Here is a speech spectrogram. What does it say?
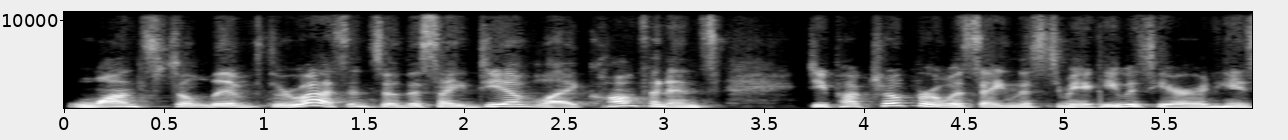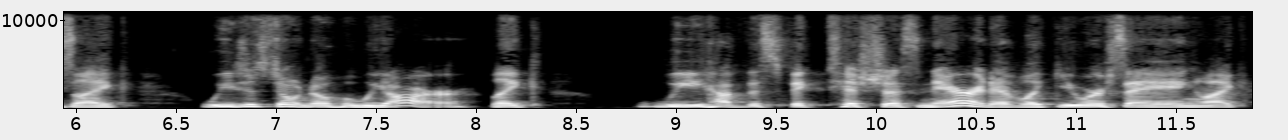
wants to live through us. And so this idea of like confidence, Deepak Chopra was saying this to me. If he was here and he's like, we just don't know who we are. Like we have this fictitious narrative, like you were saying, like,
